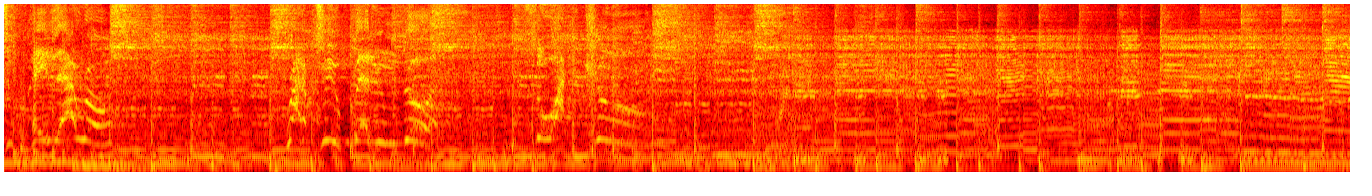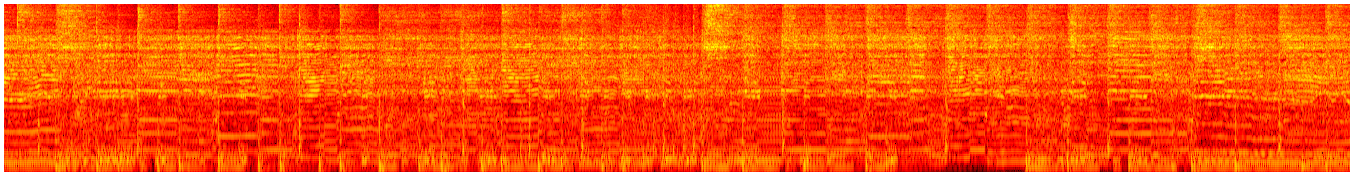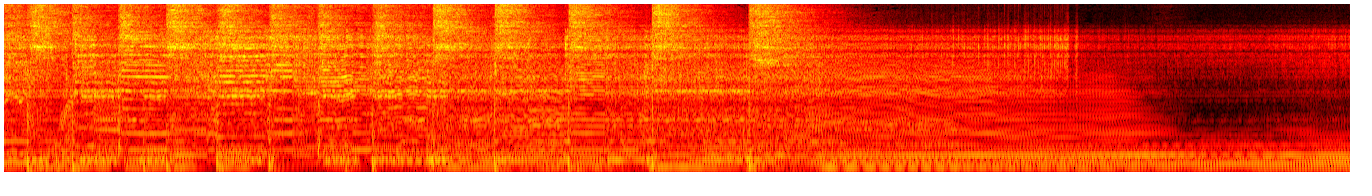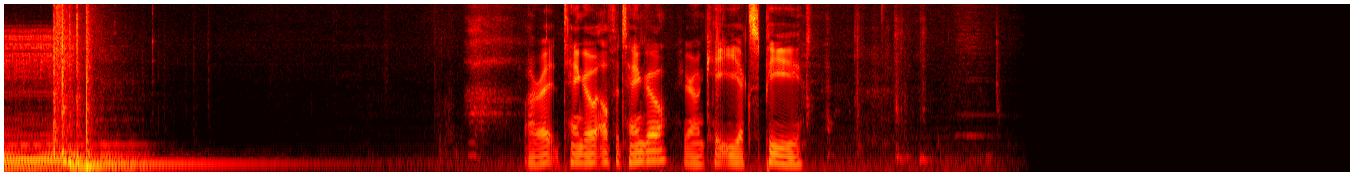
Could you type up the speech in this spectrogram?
Just play that road, right up to your bedroom door. Right, Tango Alpha Tango here on KEXP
